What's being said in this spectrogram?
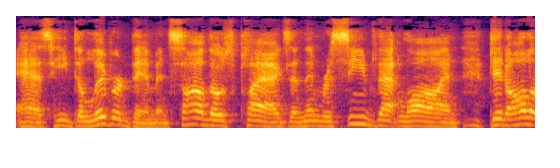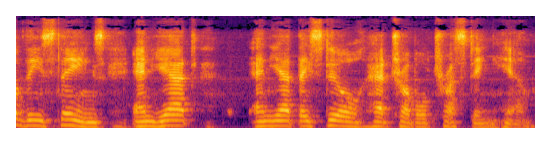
as he delivered them and saw those plagues and then received that law and did all of these things. And yet and yet they still had trouble trusting him.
